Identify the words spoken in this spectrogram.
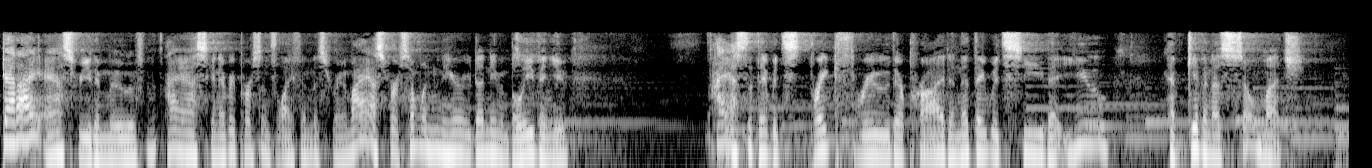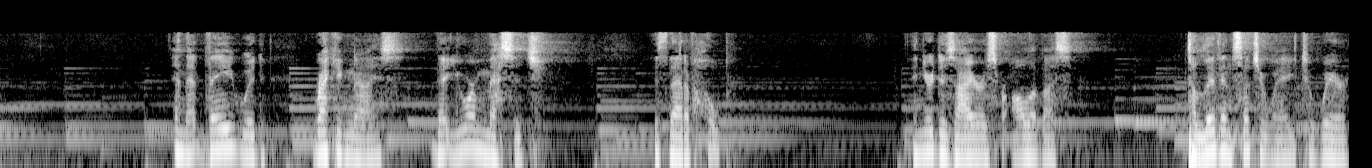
God, I ask for you to move. I ask in every person's life in this room. I ask for someone in here who doesn't even believe in you. I ask that they would break through their pride and that they would see that you have given us so much and that they would recognize that your message is that of hope. And your desire is for all of us to live in such a way to where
